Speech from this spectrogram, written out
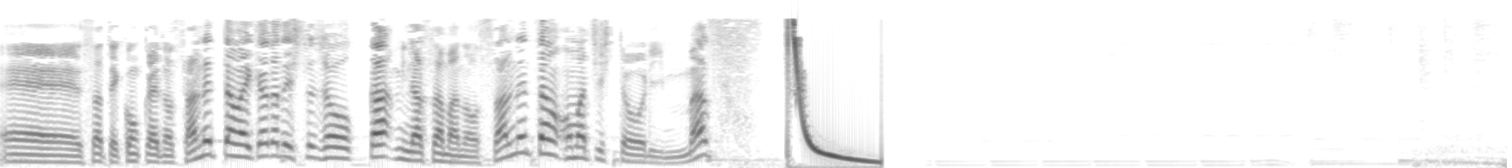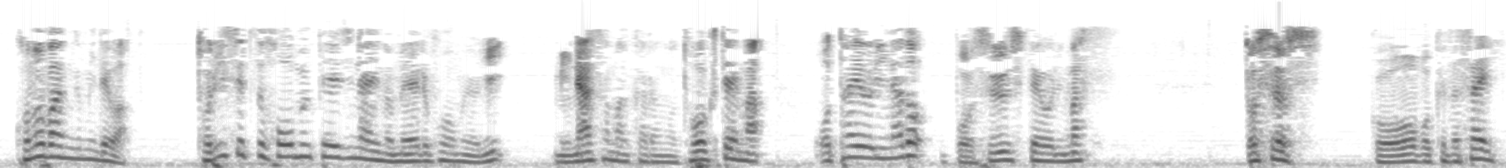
えー、さて今回の3連単はいかがでしたでしょうか？皆様の3連単お待ちしております。この番組では、トリセツホームページ内のメールフォームより、皆様からのトークテーマ、お便りなど募集しております。どしどし、ご応募ください。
